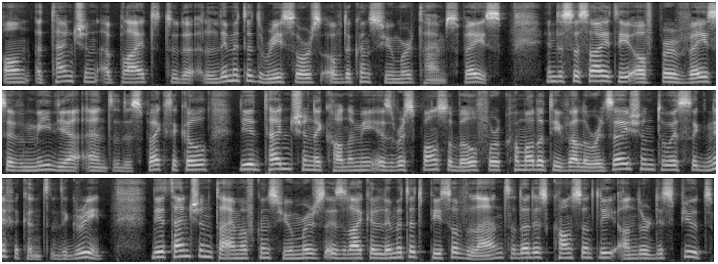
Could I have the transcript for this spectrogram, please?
on attention applied to the limited resource of the consumer time space. In the society of pervasive media and the spectacle, the attention economy is responsible for commodity valorization to a significant degree. The attention time of consumers is like a limited piece of land that is constantly under dispute.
